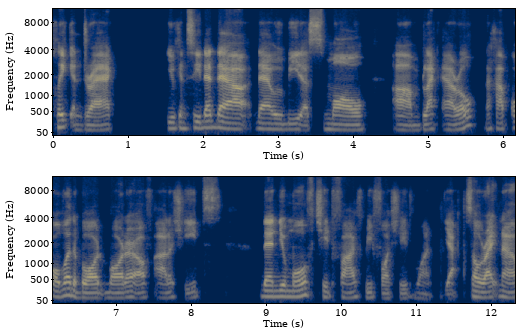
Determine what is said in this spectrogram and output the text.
click and drag you can see that there there will be a small um, black arrow นะครับ over the board, border of other sheets then you move sheet 5 before sheet 1 yeah so right now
